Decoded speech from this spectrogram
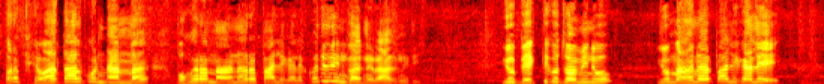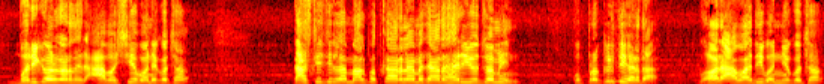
तर फेवातालको नाममा पोखरा महानगरपालिकाले कति दिन गर्ने राजनीति? यो व्यक्तिको जमिन हो। यो महानगरपालिकाले वर्गीकरण गर्दाखेरि आवश्यक भनेको छ। कास्की जिल्ला मालपोत कार्यालयमा जाँदाखेरि यो जमिनको प्रकृति हेर्दा घर आबादी भनिएको छ।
